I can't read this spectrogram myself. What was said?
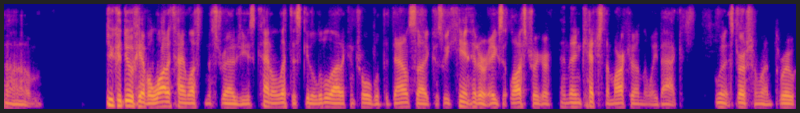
um, you could do if you have a lot of time left in the strategy is kind of let this get a little out of control with the downside because we can't hit our exit loss trigger and then catch the market on the way back when it starts to run through.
